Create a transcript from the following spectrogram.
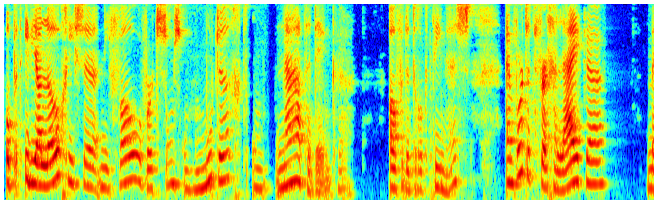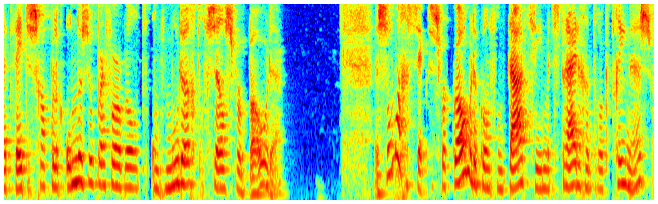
Op het ideologische niveau wordt soms ontmoedigd om na te denken over de doctrines en wordt het vergelijken met wetenschappelijk onderzoek bijvoorbeeld ontmoedigd of zelfs verboden. Sommige sectes voorkomen de confrontatie met strijdige doctrines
